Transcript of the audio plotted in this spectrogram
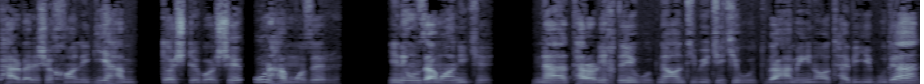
پرورش خانگی هم داشته باشه اون هم مضره. یعنی اون زمانی که نه تراریخته بود نه آنتیبیوتیکی بود و همه اینا طبیعی بودن.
